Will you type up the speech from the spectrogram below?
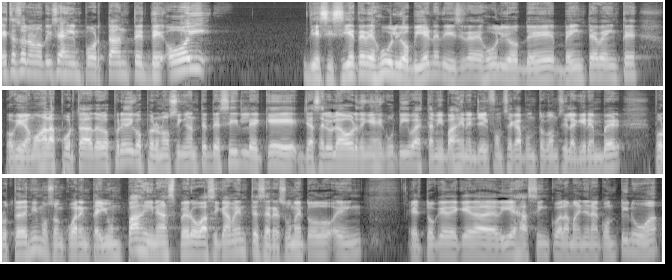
estas son las noticias importantes de hoy. 17 de julio, viernes 17 de julio de 2020. Ok, vamos a las portadas de los periódicos, pero no sin antes decirle que ya salió la orden ejecutiva. Está en mi página en jfonseca.com si la quieren ver por ustedes mismos. Son 41 páginas, pero básicamente se resume todo en el toque de queda de 10 a 5 de la mañana continúa,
